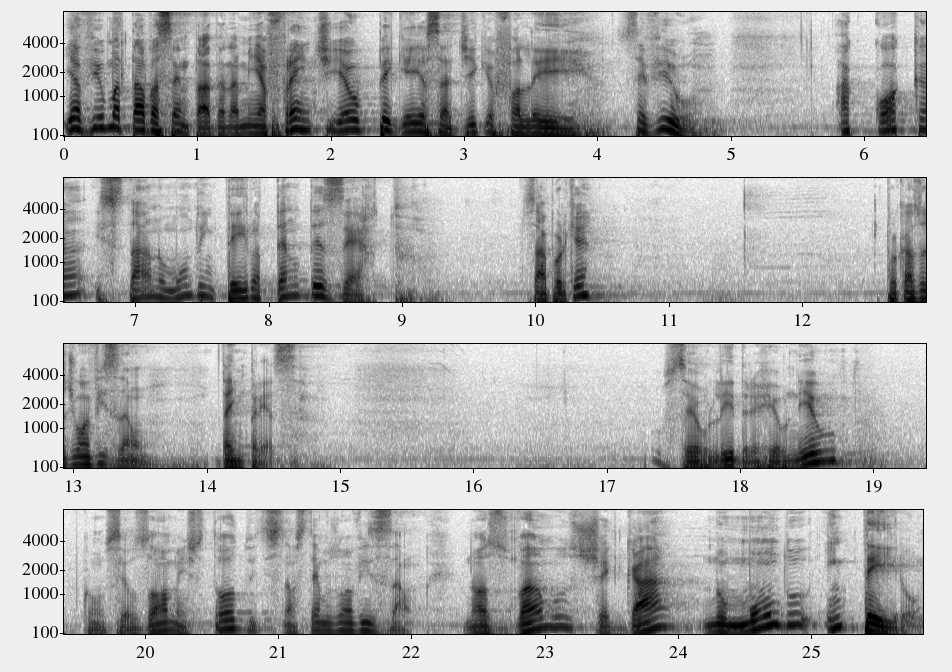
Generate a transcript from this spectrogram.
E a Vilma estava sentada na minha frente e eu peguei essa dica e eu falei: Você viu? A Coca está no mundo inteiro, até no deserto. Sabe por quê? Por causa de uma visão da empresa. O seu líder reuniu com os seus homens todos e disse: Nós temos uma visão. Nós vamos chegar no mundo inteiro.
